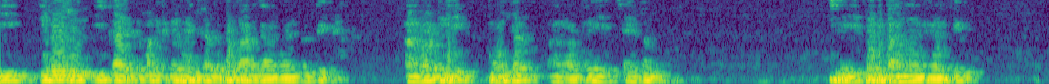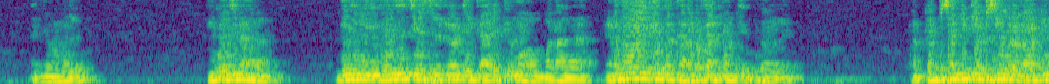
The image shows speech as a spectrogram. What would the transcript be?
ఈ ఈరోజు ఈ కార్యక్రమానికి నిర్వహించడానికి ప్రధాన కారణమైనటువంటి ఆ రోటరీ ఫౌండర్ ఆ రోటరీ చైర్మన్ శ్రీ భూపతి ఆనంద్ గారికి ధన్యవాదాలు ఈ రోజున మీరు ఈ రోజు చేసినటువంటి కార్యక్రమం మన నిడదవాళ్ళకి ఒక గర్వకారణం అని చెప్పుకోవాలి. ఆ క్లబ్స్ అన్ని క్లబ్స్లో రోటరీ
